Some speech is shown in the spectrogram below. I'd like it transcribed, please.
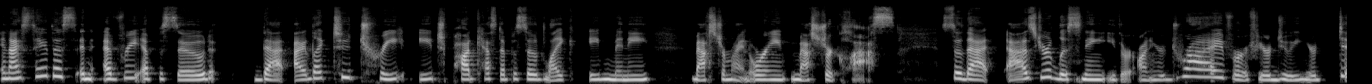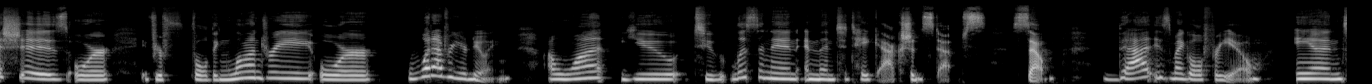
And I say this in every episode that I'd like to treat each podcast episode like a mini mastermind or a master class so that as you're listening, either on your drive or if you're doing your dishes or if you're folding laundry or whatever you're doing, I want you to listen in and then to take action steps. So that is my goal for you. And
